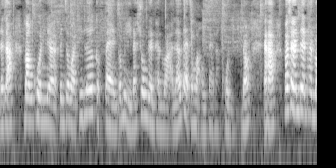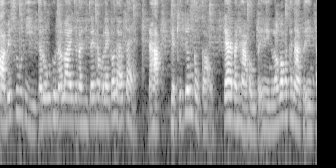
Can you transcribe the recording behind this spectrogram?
นะจ๊ะบางคนเนี่ยเป็นจังหวะที่เลิกกับแฟนก็มีนะช่วงเดือนธันวาแล้วแต่จังหวะของแต่ละคนเนาะนะคะเพราะฉะนั้นเดือนธันวาไม่สู้ดีจะลงทุนอะไรจะตัดสินใจทำอะไรก็แล้วแต่นะคะอย่าคิดเรื่องเก่าๆ แก้ปัญหาของตัวเอง แล้วก็พัฒนาตัวเองไป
